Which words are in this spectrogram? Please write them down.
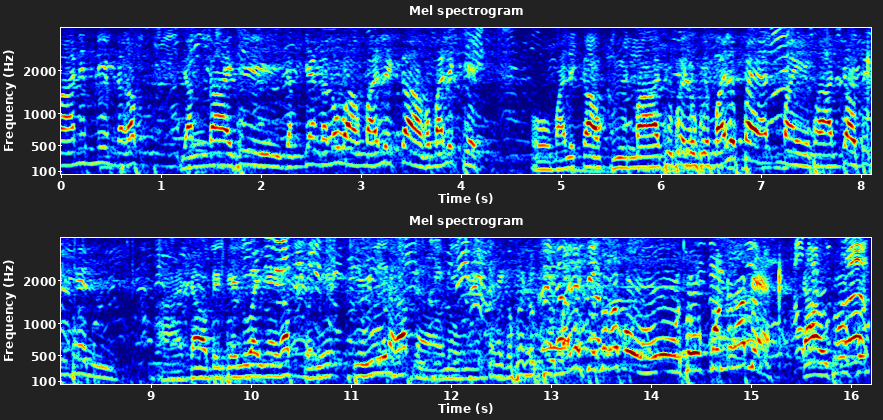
มานิ่มๆนะครับ ยังได้ที่ยังแย่งกันระหว่างหมายเลขเก้ากับหมายเลขเจ็ดโอ้หมายเลขเก้าคืนมาที่เพื่อนลูกเพียงหมายเลขแปดไม่ผ่านเจ้าเป็นเทนอ่าเจ้าเป็นเทนไว้ไงครับตัวนี้จิ๋วนะครับเนี่ยลงให้กับเพื่อนลูกเพียงหมายเลขเจ็ดนะครับโอ้โหโชกุนนะครับเนี่ยเจ้าโชกุน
